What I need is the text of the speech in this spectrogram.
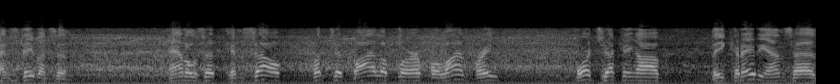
And Stephenson handles it himself. puts it by Lafleur for Lonsberry. For checking of the Canadiens has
